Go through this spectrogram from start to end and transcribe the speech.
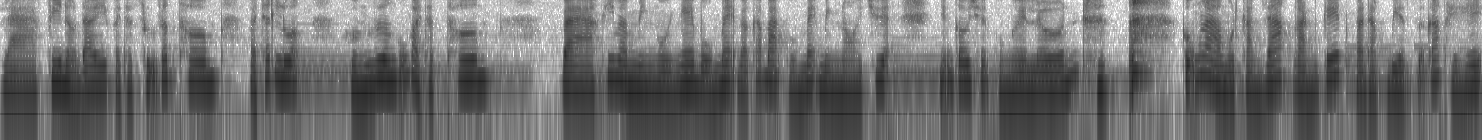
là phin ở đây phải thật sự rất thơm và chất lượng hướng dương cũng phải thật thơm. Và khi mà mình ngồi nghe bố mẹ và các bạn bố mẹ mình nói chuyện những câu chuyện của người lớn cũng là một cảm giác gắn kết và đặc biệt giữa các thế hệ.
